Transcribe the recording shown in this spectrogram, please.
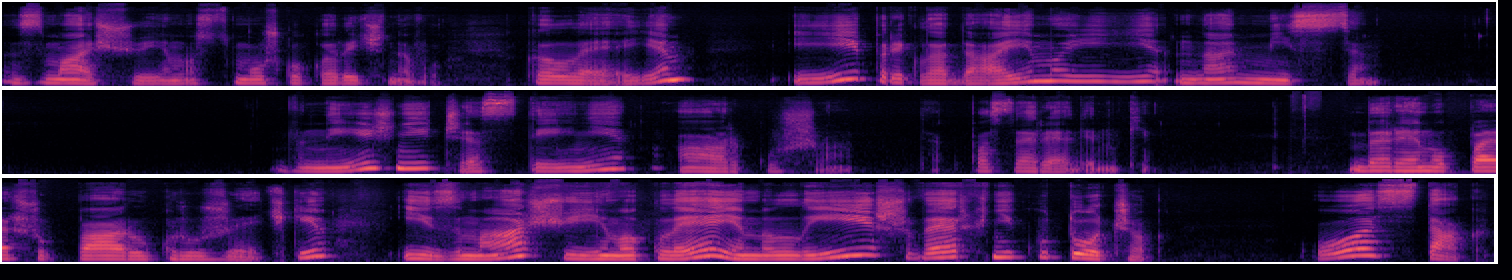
Змащуємо смужку коричневу клеєм і прикладаємо її на місце в нижній частині аркуша, так, посерединки. Беремо першу пару кружечків і змащуємо клеєм лиш верхній куточок. Ось так,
